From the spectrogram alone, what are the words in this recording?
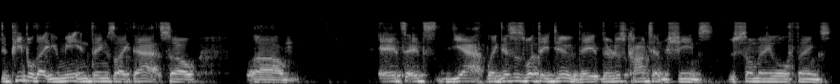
the people that you meet and things like that so um it's it's yeah like this is what they do they they're just content machines there's so many little things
